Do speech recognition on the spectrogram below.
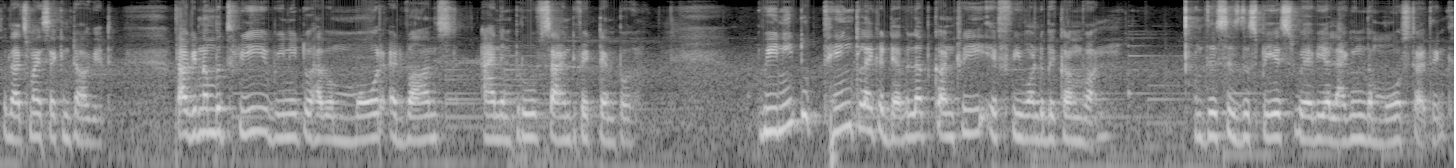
So, that's my second target. Target number three, we need to have a more advanced and improved scientific temper. We need to think like a developed country if we want to become one. This is the space where we are lagging the most, I think.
